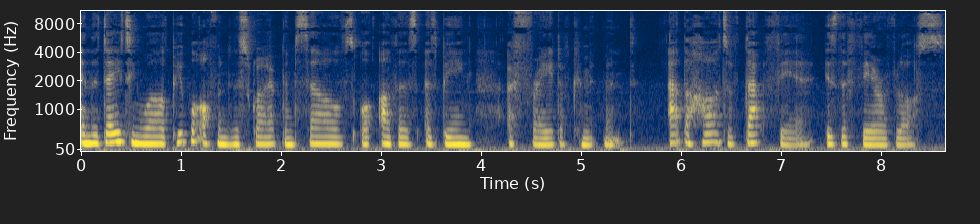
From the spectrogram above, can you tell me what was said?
In the dating world, people often describe themselves or others as being afraid of commitment. At the heart of that fear is the fear of loss.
